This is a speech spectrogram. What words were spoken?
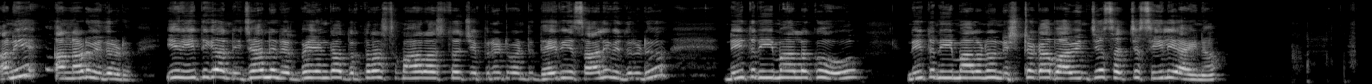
అని అన్నాడు విదురుడు. ఈ రీతిగా నిజాన్ని నిర్భయంగా ధృతరాష్ట్ర మహారాజుతో చెప్పినటువంటి ధైర్యశాలి విదురుడు నీతి నియమాలకు నీతి నియమాలను నిష్ఠగా భావించే సత్యశీలి ఆయన.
